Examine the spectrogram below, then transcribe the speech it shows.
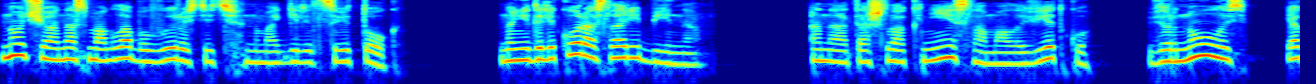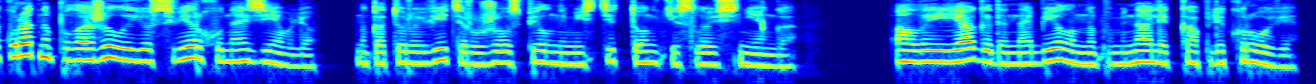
Ночью она смогла бы вырастить на могиле цветок. Но недалеко росла рябина. Она отошла к ней, сломала ветку вернулась и аккуратно положила ее сверху на землю, на которую ветер уже успел наместить тонкий слой снега. Алые ягоды на белом напоминали капли крови.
